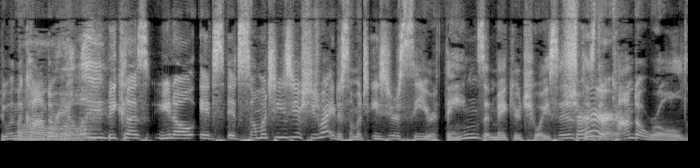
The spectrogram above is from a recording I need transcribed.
Doing the Kondo roll Really? because you know it's it's so much easier. She's right. It's so much easier to see your things and make your choices because they're Kondo rolled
